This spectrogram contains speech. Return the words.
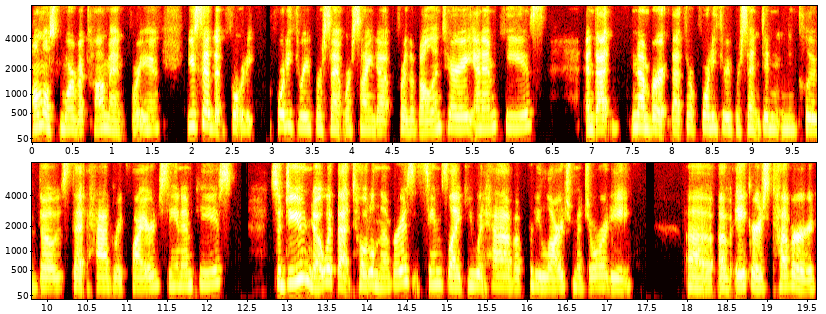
almost more of a comment for you. You said that 40, 43% were signed up for the voluntary NMPs. And that number, that 43% didn't include those that had required CNMPs. So do you know what that total number is? It seems like you would have a pretty large majority uh, of acres covered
